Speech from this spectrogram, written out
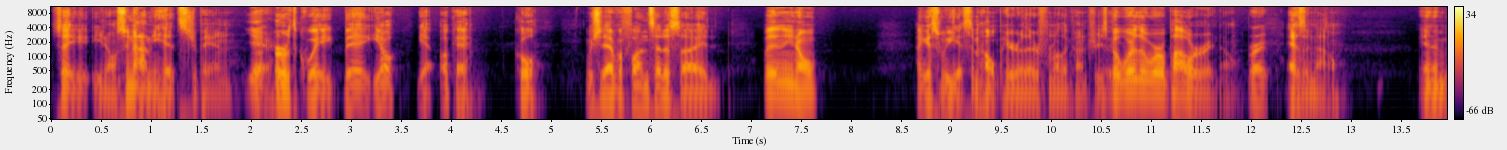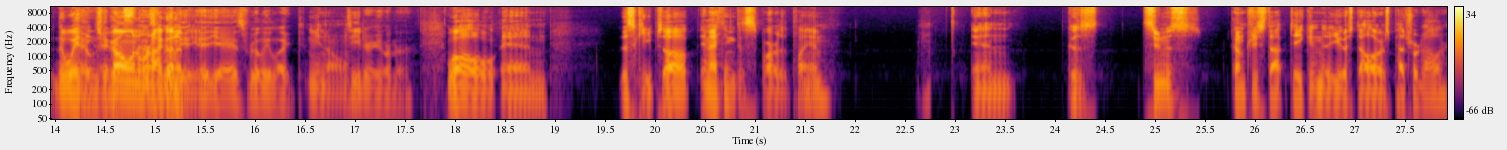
Say you know tsunami hits Japan, yeah, earthquake, big, you know, yeah, okay, cool. We should have a fund set aside, but you know, I guess we get some help here or there from other countries. But we're the world power right now, right. as of now, and the way And- things are and it's- going, we're it's not going to be. it- yeah, it's really like you know, teetering on the. well, and this keeps up, and I think this is part of the plan. And because as soon as countries stop taking the U.S. dollar as petrodollar,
